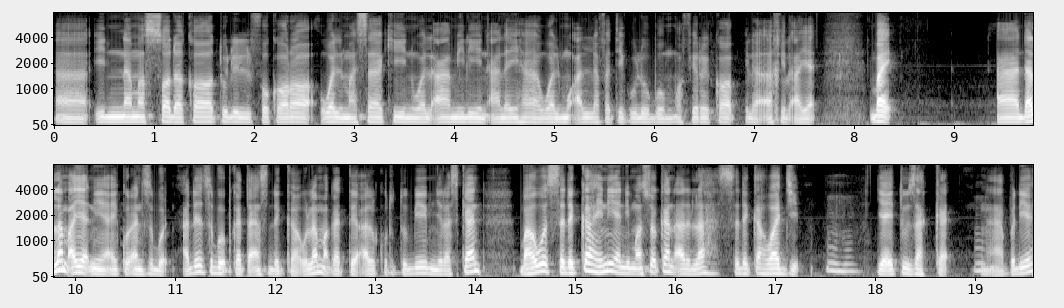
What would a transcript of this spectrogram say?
uh, innamas sadaqatu lil fuqara wal masakin wal amilin 'alaiha wal muallafati qulubum wa fi riqab ila akhir ayat. Baik. Uh, dalam ayat ni ayat Quran sebut ada sebut perkataan sedekah. Ulama kata Al-Qurtubi menjelaskan bahawa sedekah ini yang dimaksudkan adalah sedekah wajib. Mm-hmm. iaitu zakat. Hmm. apa dia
